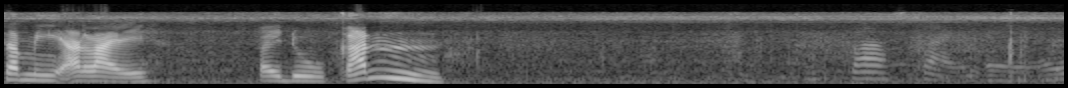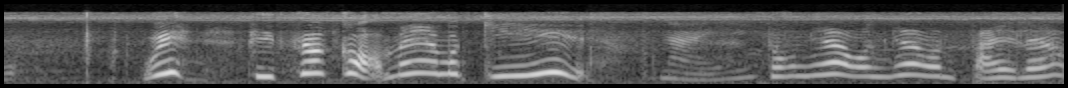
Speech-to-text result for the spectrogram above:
จะมีอะไรไปดูกันก็ใส่แล้ววิผีเสื้อเกาะแม่เมื่อกี้ ไหน ตรงเนี้ยวันเนี้ยมันไปแล้ว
